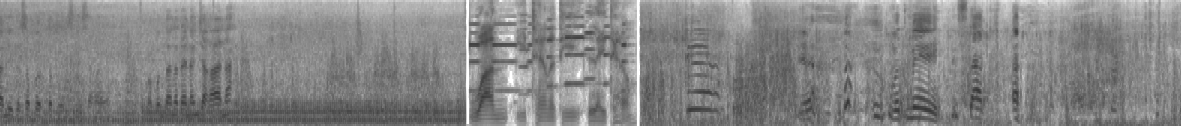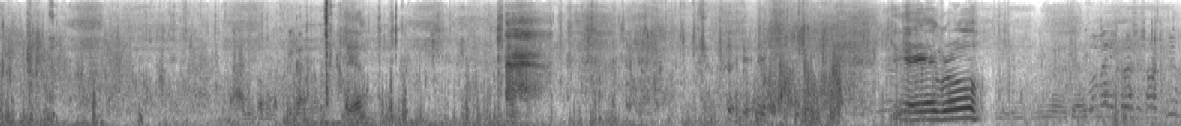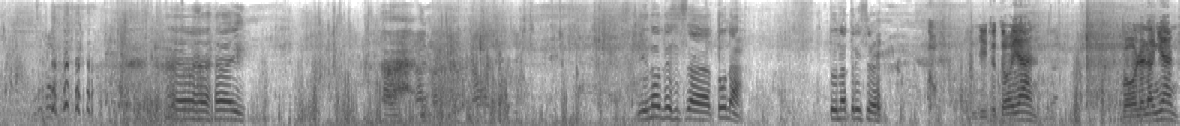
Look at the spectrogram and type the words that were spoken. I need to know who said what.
Speaker 1: mula dito sa
Speaker 2: Puerto Princesa ngayon papunta
Speaker 3: na tayo ng Jacana
Speaker 2: One eternity later yeah. yeah. but me stuck Ayan. Hi. Ah. You know this is uh, tuna. Tuna treasure.
Speaker 3: Hindi totoo yan. Bola lang yan.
